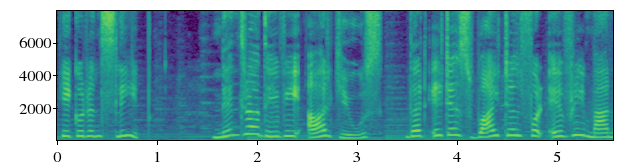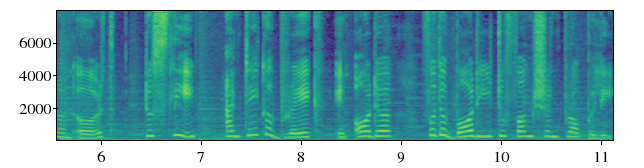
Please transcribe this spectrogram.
he couldn't sleep. Nidra Devi argues that it is vital for every man on earth to sleep and take a break in order for the body to function properly.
